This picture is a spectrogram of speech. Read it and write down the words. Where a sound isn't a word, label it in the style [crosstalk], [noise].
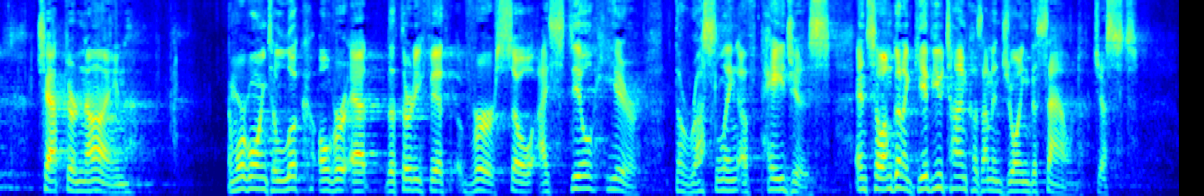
chapter 9. And we're going to look over at the 35th verse. So I still hear the rustling of pages. And so I'm going to give you time because I'm enjoying the sound. Just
